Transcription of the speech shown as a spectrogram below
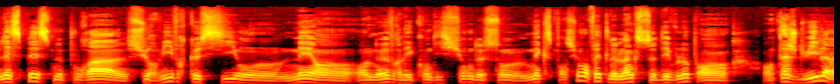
l'espèce ne pourra survivre que si on met en, œuvre les conditions de son expansion. En fait, le lynx se développe en, en d'huile,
